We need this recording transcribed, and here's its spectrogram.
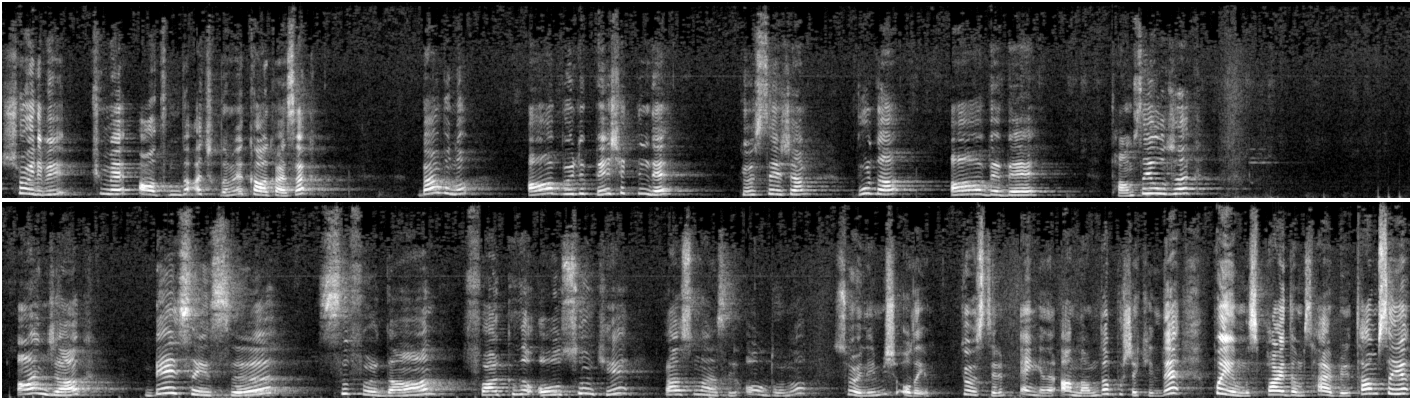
şöyle bir küme altında açıklamaya kalkarsak ben bunu A bölü B şeklinde göstereceğim. Burada A ve B tam sayı olacak. Ancak B sayısı sıfırdan farklı olsun ki rasyonel sayı olduğunu söylemiş olayım. Gösterim en genel anlamda bu şekilde payımız, paydamız her biri tam sayı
